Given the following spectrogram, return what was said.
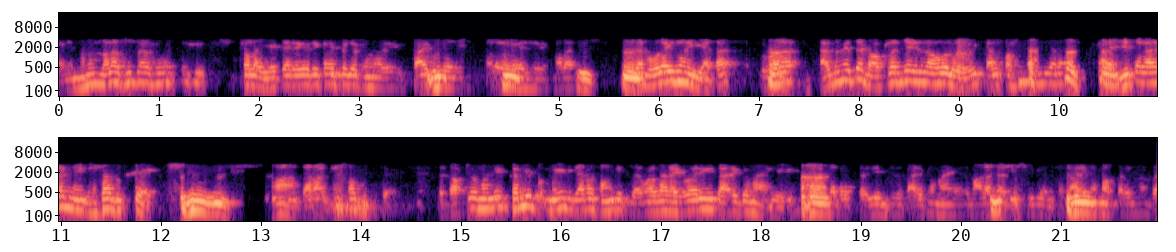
आणि म्हणून मला सुद्धा असं वाटतं की चला येत्या रविवारी काय प्रगट होणार आहे? काय होणार आहे? मला बोलायचं नाही. आता तुम्हाला अजून त्या डॉक्टरांच्या इकडे लावलो कालपासून जरा काळजीचं कारण नाही घसा दुखतोय. हा जरा घसा दुखतोय. तर डॉक्टर म्हणजे कमी मी ज्याला सांगितलं माझा रविवारी कार्यक्रम आहे. कार्यक्रम आहे. मला त्या दिवशी आमचा कार्यक्रमापर्यंत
